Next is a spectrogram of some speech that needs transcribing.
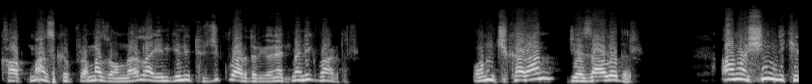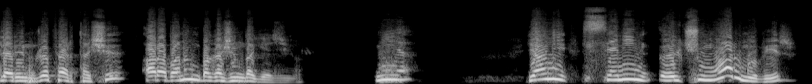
kalkmaz kıpramaz onlarla ilgili tüzük vardır, yönetmelik vardır. Onu çıkaran cezalıdır. Ama şimdikilerin röportajı arabanın bagajında geziyor. Niye? Yani senin ölçün var mı bir?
